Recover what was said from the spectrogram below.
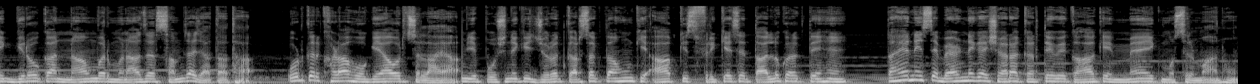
एक गिरोह का नामवर मनाजर समझा जाता था उठकर खड़ा हो गया और चलाया। ये पूछने की ज़रूरत कर सकता हूँ कि आप किस फिरके से ताल्लुक रखते हैं? ताहिर ने इसे बैठने का इशारा करते हुए कहा कि मैं एक मुसलमान हूँ।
